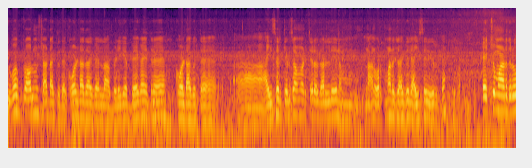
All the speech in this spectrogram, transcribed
ಇವಾಗ ಪ್ರಾಬ್ಲಮ್ ಸ್ಟಾರ್ಟ್ ಆಗ್ತದೆ. ಕೋಲ್ಡ್ ಆದಾಗೆಲ್ಲ, ಬೆಳಿಗ್ಗೆ ಬೇಗ ಇದ್ದರೆ ಕೋಲ್ಡ್ ಆಗುತ್ತೆ. ಐಸಲ್ಲಿ ಕೆಲಸ ಮಾಡ್ತಿರೋದು ಅಲ್ಲಿ ನಮ್ಮ ನಾನು ವರ್ಕ್ ಮಾಡೋ ಜಾಗದಲ್ಲಿ ಐಸಲ್ಲಿ ಇರುತ್ತೆ. ಹೆಚ್ಚು ಮಾಡಿದ್ರೂ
